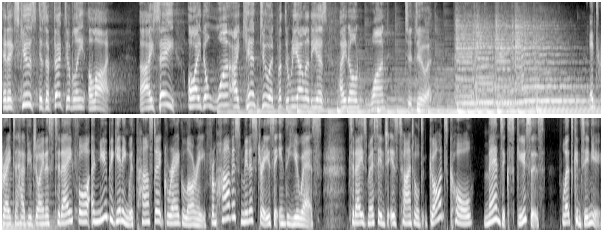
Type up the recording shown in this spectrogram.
An excuse is effectively a lie. I say, oh, I don't want, I can't do it, but the reality is, I don't want to do it. It's great to have you join us today for a new beginning with Pastor Greg Laurie from Harvest Ministries in the US. Today's message is titled God's Call, Man's Excuses. Let's continue.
